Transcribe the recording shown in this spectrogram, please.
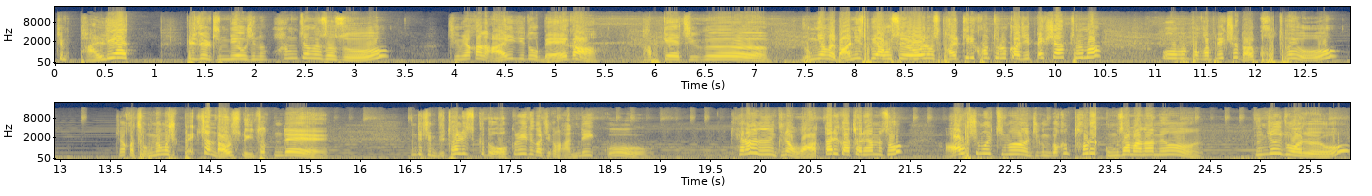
지금 valkyrie build를 준비해오시는 황정현 선수. 지금 약간 아이디도 메가 답게 지금 용량을 많이 소비하고 있어요. 이러면서 발키리 컨트롤까지 back shot 설마? 오 뭔가 백샷 나올 것 같아요. 약간 정명식 백샷 나올 수도 있었던데. 근데 지금 Mutalisk도 업그레이드가 지금 안 돼있고 테란은 그냥 왔다리 갔다리 하면서 9시 멀티만 지금 약간 turret 공사만 하면 굉장히 좋아져요.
